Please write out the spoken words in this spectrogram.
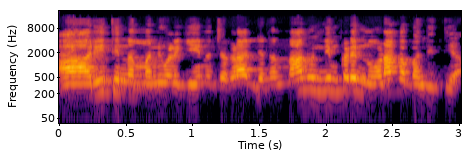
ಆ ರೀತಿ ನಮ್ಮ ಮನೆ ಒಳಗೆ ಏನು ಜಗಳ ಇಲ್ಲ ನಾನು ನಿಮ್ ಕಡೆ ನೋಡಾಕ ಬಂದಿದ್ಯಾ?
